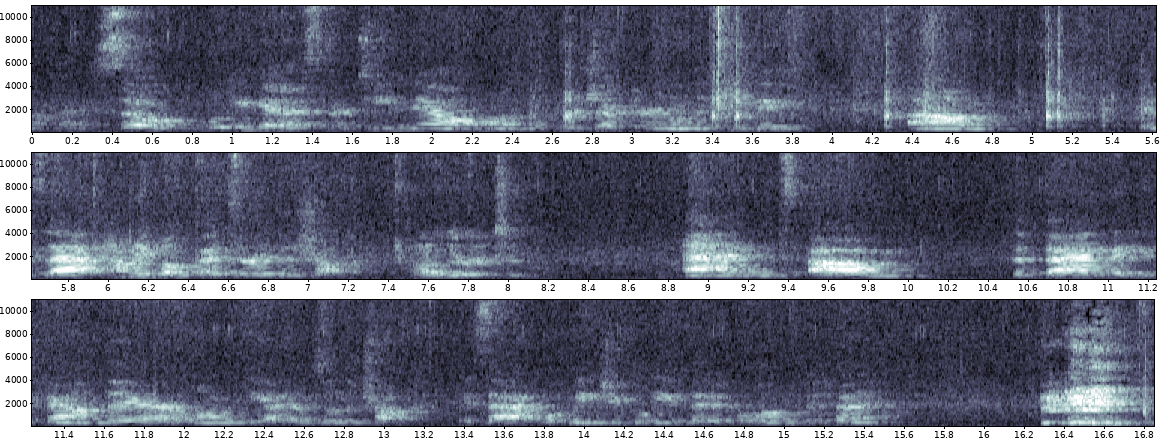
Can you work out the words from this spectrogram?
Okay, so looking at S13 now on the projector and on the TV, um, is that, how many bunk beds are in the shop? Uh, there are two. And um, the bag that you found there along with the items on the truck, is that what made you believe that it belonged to the defendant?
